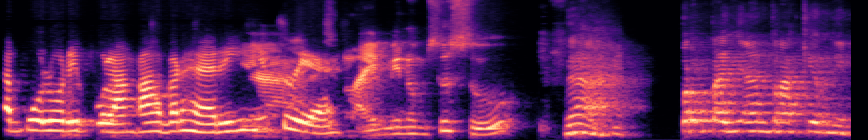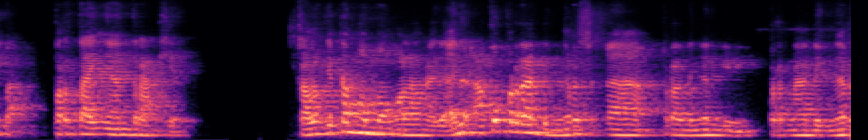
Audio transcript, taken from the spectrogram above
10.000 langkah per hari Ya, gitu ya. Selain minum susu, Nah, pertanyaan terakhir nih Pak, pertanyaan terakhir. Kalau kita ngomong olahraga, aku pernah dengar eh, pernah dengar gini, pernah dengar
